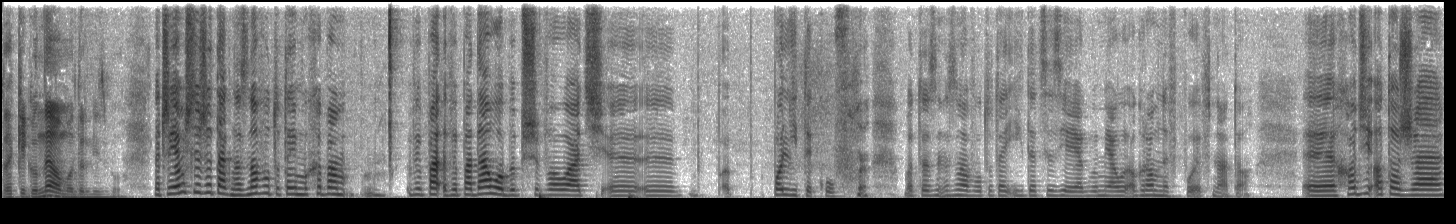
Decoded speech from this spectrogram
takiego neomodernizmu. Znaczy ja myślę, że tak, no znowu tutaj chyba wypa- wypadałoby przywołać y, y, polityków, bo to znowu tutaj ich decyzje jakby miały ogromny wpływ na to. Y, chodzi o to, że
